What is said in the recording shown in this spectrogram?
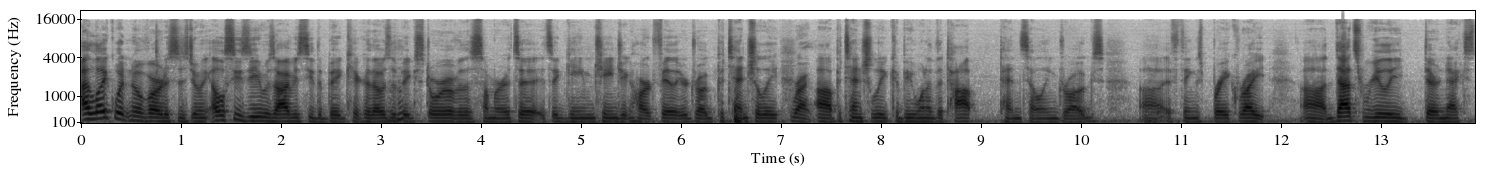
I like what Novartis is doing. LCZ was obviously the big kicker. That was Mm-hmm. a big story over the summer. It's a it's a game changing heart failure drug potentially. Right. Uh, potentially could be one of the top ten selling drugs uh, if things break right. Uh, that's really their next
